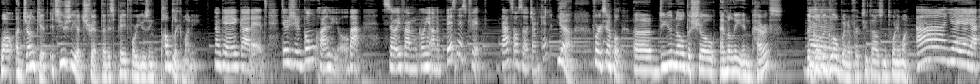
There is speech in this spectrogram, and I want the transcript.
Well, a junket, it's usually a trip that is paid for using public money. Okay, got it. 就是公款旅游吧。So if I'm going on a business trip, that's also a junket? Yeah. For example, uh, do you know the show Emily in Paris? The Golden Globe winner for 2021. Ah, yeah, yeah, yeah.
